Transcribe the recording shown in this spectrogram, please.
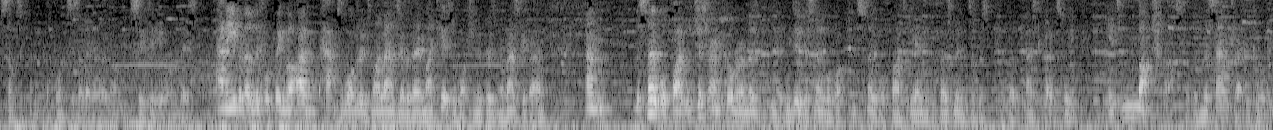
subsequent performances I've ever heard on CD or on disc. And even a little thing like I happened to wander into my lounge the other day and my kids were watching The Prisoner of Azkaban, and the snowball fight was just around the corner, and the, you know, we do the snowball snowball fight at the end of the first movement of the, of the Azkaban suite. It's much faster than the soundtrack recording,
